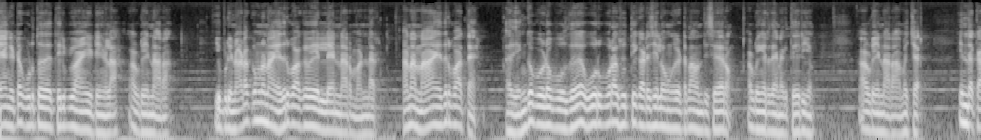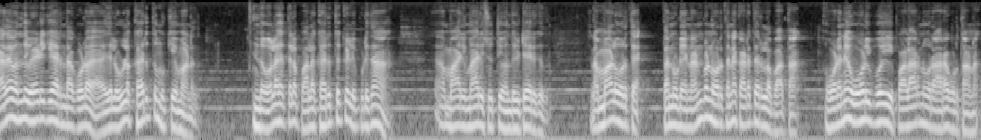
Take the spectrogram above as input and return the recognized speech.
என்கிட்ட கொடுத்ததை திருப்பி வாங்கிட்டீங்களா? அப்படின்னாராம். இப்படி நடக்கும்னு நான் எதிர்பார்க்கவே இல்லைன்னார் மன்னர். ஆனால் நான் எதிர்பார்த்தேன். அது எங்கே போயிட போகுது? ஊர் பூரா சுற்றி கடைசியில் உங்ககிட்ட தான் வந்து சேரும் அப்படிங்கிறது எனக்கு தெரியும் அப்படின்னார் அமைச்சர். இந்த கதை வந்து வேடிக்கையாக இருந்தால் கூட இதில் உள்ள கருத்து முக்கியமானது. இந்த உலகத்தில் பல கருத்துக்கள் இப்படி தான் மாறி மாறி சுற்றி வந்துக்கிட்டே இருக்குது. நம்மால் ஒருத்தன் தன்னுடைய நண்பன் ஒருத்தனை கடத்தெருவில் பார்த்தான். உடனே ஓடி போய் பலார்னு ஒரு அறை கொடுத்தானான்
